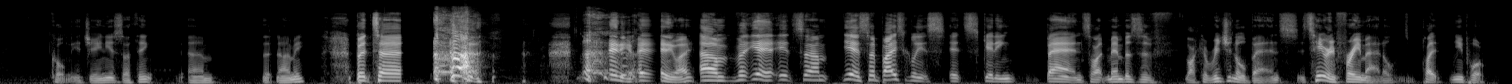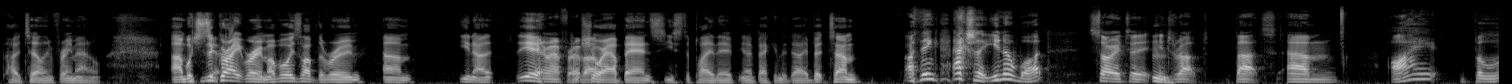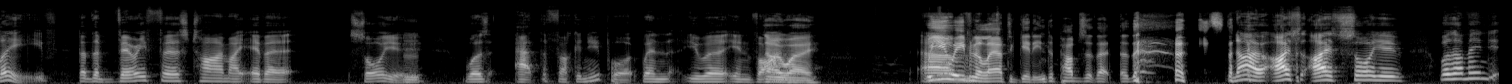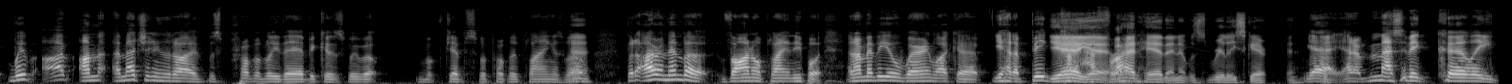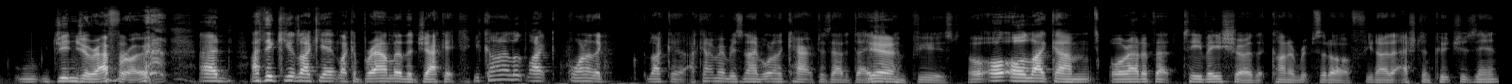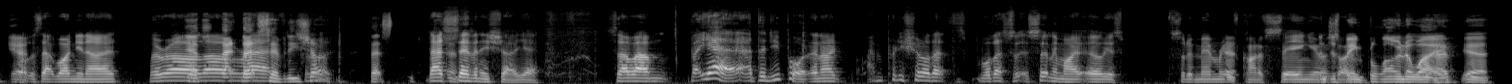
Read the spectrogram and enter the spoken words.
call me a genius. I think um, that know me, but. Uh, anyway, anyway, um, but yeah, it's um, yeah. So basically, it's it's getting bands like members of like original bands. It's here in Fremantle, it's Newport Hotel in Fremantle, um, which is a great room. I've always loved the room. Um, you know, yeah, I'm sure our bands used to play there, you know, back in the day. But um, I think actually, you know what? Sorry to Hmm. interrupt, but um, I believe that the very first time I ever saw you Hmm. was at the fucking Newport when you were in Vinyl. no way. Were Um, you even allowed to get into pubs at that? At that no, I, I saw you. Well, I mean, we, I, I'm imagining that I was probably there because we were, Jebs were probably playing as well. Yeah. But I remember Vinyl playing Newport, and I remember you were wearing like a, you had a big yeah, yeah. afro. I had hair then. It was really scary. Yeah, you had a massive, big, curly ginger afro, and I think you like you had like a brown leather jacket. You kind of looked like one of the like a, I can't remember his name, but one of the characters out of Dazed Yeah. and Confused, or, or or like um or out of that TV show that kind of rips it off. You know, that Ashton Kutcher's in. Yeah. What was that one? You know, we're all Yeah, it's that that seventies show. That's That seventies show, yeah. So um, but yeah, at the Newport, and I I'm pretty sure that's well, that's certainly my earliest sort of memory of kind of seeing you and just being of- blown away. Yeah.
